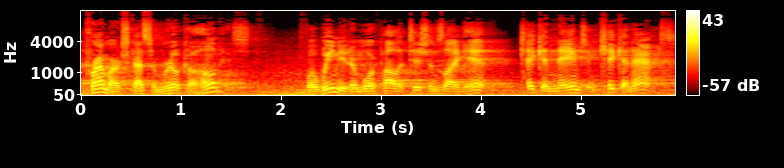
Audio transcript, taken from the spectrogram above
That Primarch's got some real cojones. What we need are more politicians like him, taking names and kicking ass.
